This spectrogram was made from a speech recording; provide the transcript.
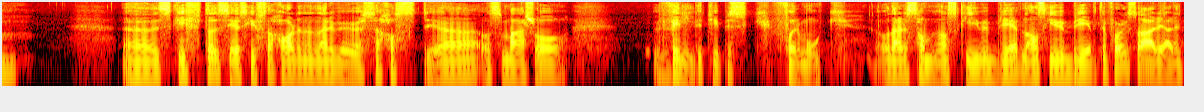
Mm. Skrifta, du ser skrifta har denne nervøse, hastige, og som er så veldig typisk for Munch. Og det er det samme når han skriver brev. Når han skriver brev til folk, så er det gjerne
